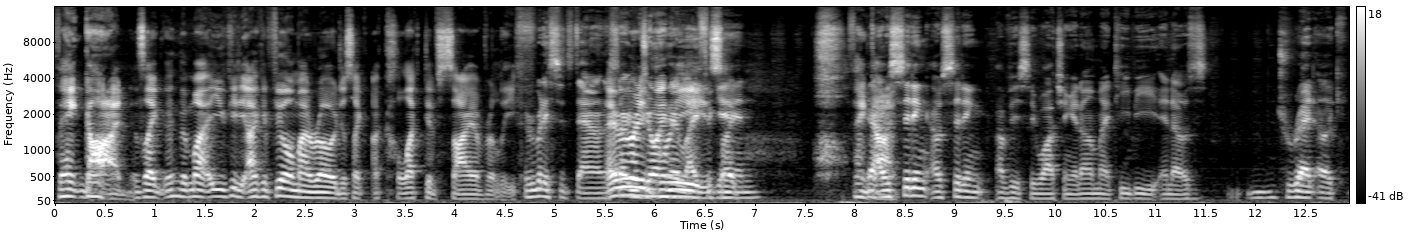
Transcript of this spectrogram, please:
Thank God! It's like my you could I could feel in my row just like a collective sigh of relief. everybody sits down. Everybody enjoying their life breathes, like, again. Thank yeah, God! I was sitting. I was sitting, obviously watching it on my TV, and I was dread like.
